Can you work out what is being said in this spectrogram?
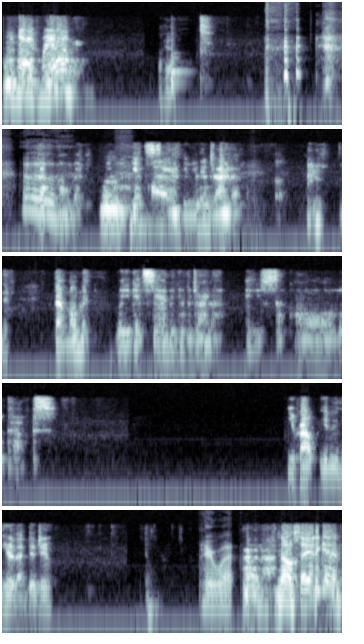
We make it random. Okay. That moment when you get sand in your vagina. that moment where you get sand in your vagina and you suck all the cocks. You probably you didn't hear that, did you? Hear what? Probably not. no, say it again.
